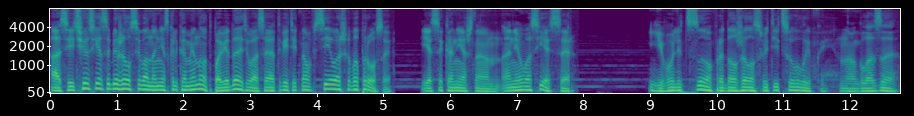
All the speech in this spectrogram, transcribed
А сейчас я забежал всего на несколько минут повидать вас и ответить на все ваши вопросы. Если, конечно, они у вас есть, сэр». Его лицо продолжало светиться улыбкой, но глаза...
